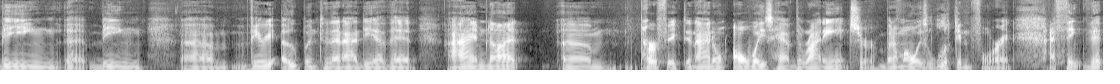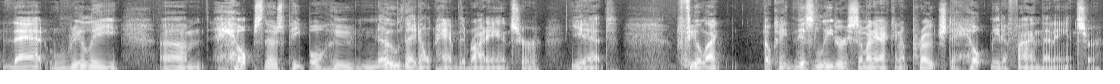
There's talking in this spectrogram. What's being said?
being uh, being um, very open to that idea that I am not um, perfect and I don't always have the right answer, but I'm always looking for it. I think that that really um, helps those people who know they don't have the right answer yet feel like okay, this leader is somebody I can approach to help me to find that answer.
